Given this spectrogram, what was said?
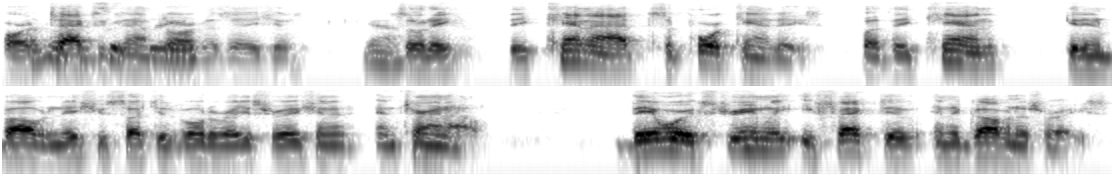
or tax exempt organizations. Yeah. So they they cannot support candidates, but they can get involved in issues such as voter registration and turnout. They were extremely effective in the governor's race,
